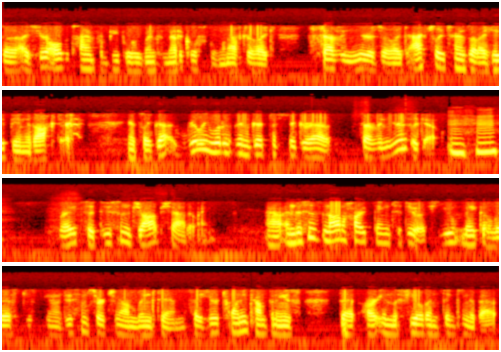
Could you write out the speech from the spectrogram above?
the, I hear all the time from people who went to medical school and after like seven years, they're like, actually, turns out I hate being a doctor. And it's like that really would have been good to figure out seven years ago, mm-hmm. right? So do some job shadowing. Uh, and this is not a hard thing to do. If you make a list, just you know, do some searching on LinkedIn. Say here are 20 companies that are in the field I'm thinking about,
